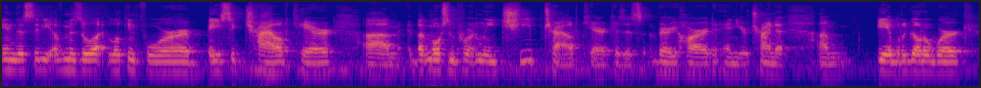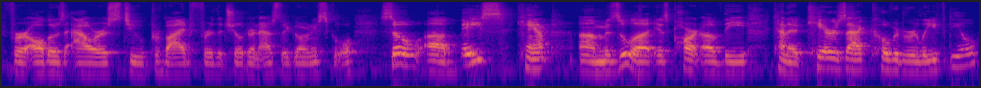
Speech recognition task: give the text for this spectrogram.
in the city of Missoula looking for basic child care, um, but most importantly, cheap child care because it's very hard and you're trying to um, be able to go to work for all those hours to provide for the children as they're going to school. So uh, Base Camp um, Missoula is part of the kind of CARES Act COVID relief deal.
